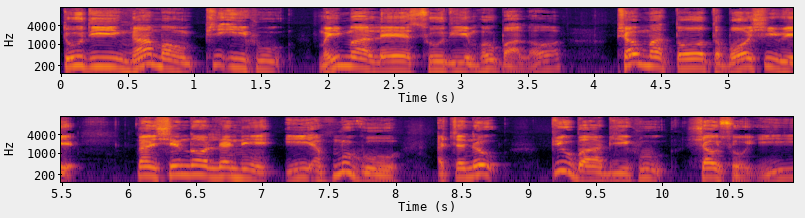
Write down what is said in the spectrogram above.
သူသည်ငါမောင်ဖြစ်၏ဟု မိမလည်းဆိုသည်မဟုတ်ပါလောဖြောင့်မတ်သောသဘောရှိ၍တန်ရှင်းသောလက်နှင့်ဤအမှုကိုအကျွန်ုပ်ပြုပါပြီဟုလျှောက်ဆို၏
